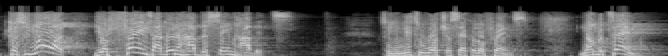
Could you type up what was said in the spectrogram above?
Because you know what? Your friends are going to have the same habits. So you need to watch your circle of friends. Number 10.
